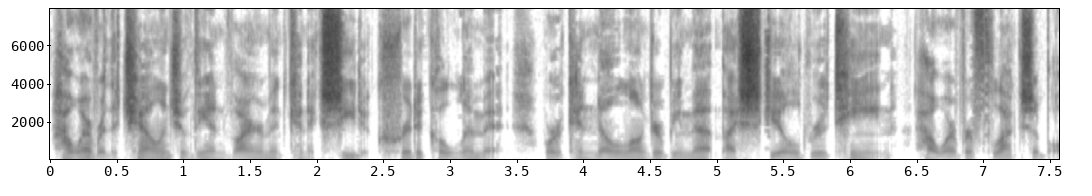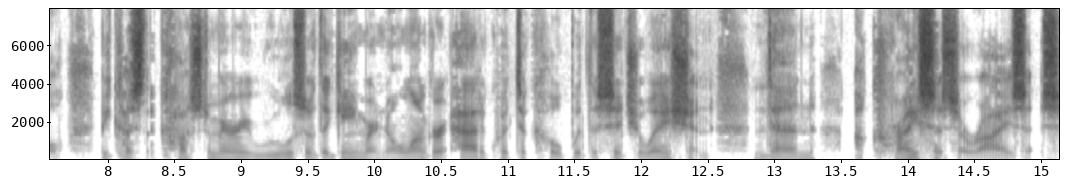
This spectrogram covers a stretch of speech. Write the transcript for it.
However, the challenge of the environment can exceed a critical limit where it can no longer be met by skilled routine, however flexible, because the customary rules of the game are no longer adequate to cope with the situation. Then a crisis arises.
